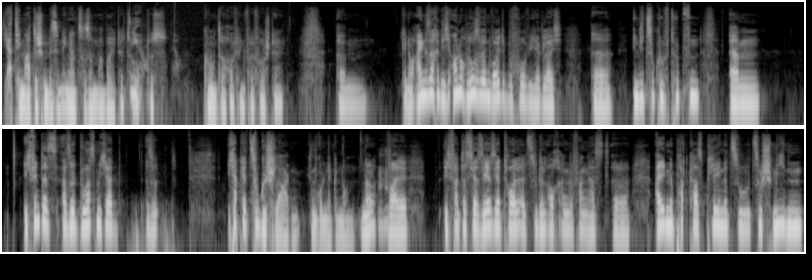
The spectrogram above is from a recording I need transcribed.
ja thematisch ein bisschen enger zusammenarbeitet. So, ja. Das ja. können wir uns auch auf jeden Fall vorstellen. Ähm, genau, eine Sache, die ich auch noch loswerden wollte, bevor wir hier gleich äh, in die Zukunft hüpfen. Ähm, ich finde das, also du hast mich ja, also ich habe ja zugeschlagen im Grunde genommen, ne? Mhm. Weil ich fand das ja sehr, sehr toll, als du dann auch angefangen hast, äh, eigene Podcast-Pläne zu, zu schmieden.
